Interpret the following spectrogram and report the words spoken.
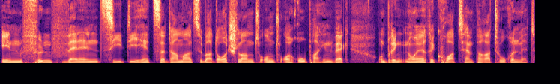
In fünf Wellen zieht die Hitze damals über Deutschland und Europa hinweg und bringt neue Rekordtemperaturen mit.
